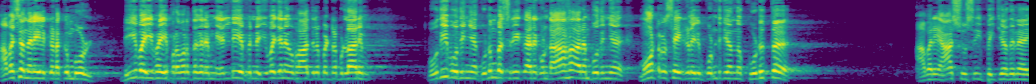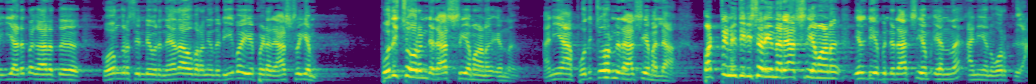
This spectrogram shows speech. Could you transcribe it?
അവശ നിലയിൽ കിടക്കുമ്പോൾ ഡിവൈഫൈ പ്രവർത്തകരും എൽ ഡി എഫിന്റെ യുവജന വിഭാഗത്തിൽപ്പെട്ട പിള്ളേരും പൊതി പൊതിഞ്ഞ് കുടുംബശ്രീക്കാരെ കൊണ്ട് ആഹാരം പൊതിഞ്ഞ് മോട്ടോർ സൈക്കിളിൽ കൊണ്ടുചെന്ന് കൊടുത്ത് അവരെ ആശ്വസിപ്പിച്ചതിന് ഈ അടുത്ത കാലത്ത് കോൺഗ്രസിന്റെ ഒരു നേതാവ് പറഞ്ഞത് ഡിവൈഎഫ്ഐയുടെ രാഷ്ട്രീയം പൊതിച്ചോറിന്റെ രാഷ്ട്രീയമാണ് എന്ന്. അനിയ പൊതിച്ചോറിന്റെ രാഷ്ട്രീയമല്ല പട്ടിണി തിരിച്ചറിയുന്ന രാഷ്ട്രീയമാണ് എൽ ഡി എഫിന്റെ രാഷ്ട്രീയം എന്ന് അനിയൻ ഓർക്കുക.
